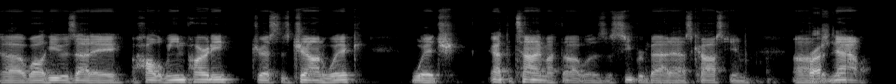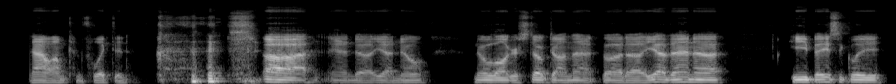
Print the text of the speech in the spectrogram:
uh, while he was at a, a Halloween party dressed as John Wick, which at the time I thought was a super badass costume. Uh, but now, now I'm conflicted. uh, and uh, yeah, no, no longer stoked on that. But uh, yeah, then uh, he basically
